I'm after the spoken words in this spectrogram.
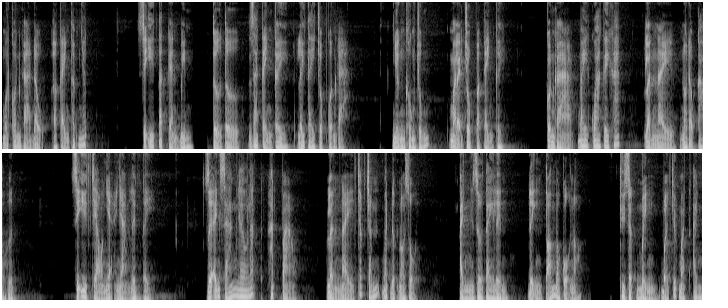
một con gà đậu ở cành thấp nhất. Sĩ tắt đèn pin, từ từ ra cành cây lấy tay chụp con gà, nhưng không trúng mà lại chụp vào cành cây. Con gà bay qua cây khác, lần này nó đậu cao hơn. Sĩ trèo nhẹ nhàng lên cây, dưới ánh sáng leo lắt hắt vào, lần này chắc chắn bắt được nó rồi. Anh giơ tay lên định tóm vào cổ nó, thì giật mình bởi trước mặt anh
